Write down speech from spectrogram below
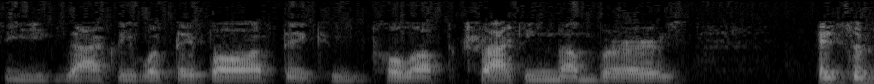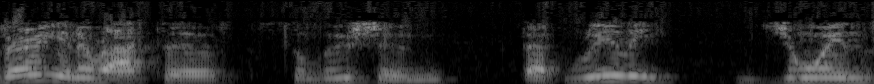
see exactly what they bought. They can pull up tracking numbers. It's a very interactive solution that really joins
